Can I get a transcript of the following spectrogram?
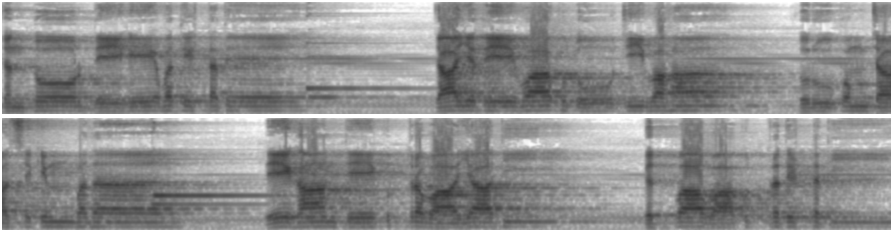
जन्तोर्देहेऽवतिष्ठते जायते वा कुतो जीवः स्वरूपं चास्य किं वद। देहान्ते कुत्र वा याति गत्वा वा कुत्र तिष्ठति?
